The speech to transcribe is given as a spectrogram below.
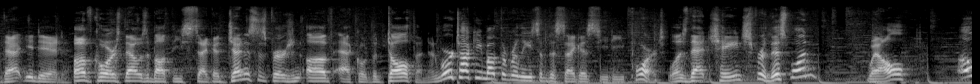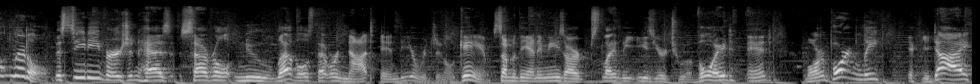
That you did. Of course, that was about the Sega Genesis version of Ecco the Dolphin, and we're talking about the release of the Sega CD port. Was that changed for this one? Well, a little. The CD version has several new levels that were not in the original game. Some of the enemies are slightly easier to avoid, and more importantly, if you die,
